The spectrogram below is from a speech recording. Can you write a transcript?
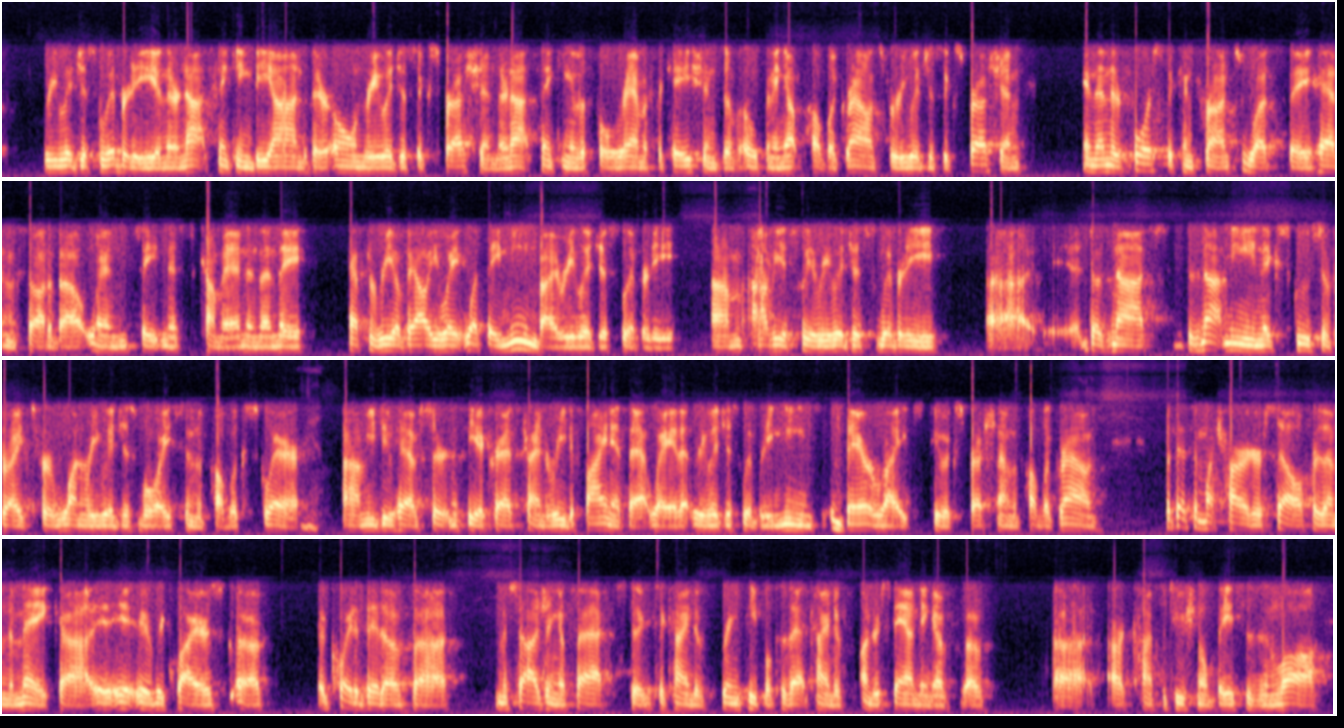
religious liberty and they're not thinking beyond their own religious expression. They're not thinking of the full ramifications of opening up public grounds for religious expression. And then they're forced to confront what they hadn't thought about when Satanists come in, and then they have to reevaluate what they mean by religious liberty. Um, obviously, religious liberty uh, does not does not mean exclusive rights for one religious voice in the public square. Um, you do have certain theocrats trying to redefine it that way, that religious liberty means their rights to expression on the public grounds. But that's a much harder sell for them to make. Uh, it, it, requires uh, quite a bit of uh, massaging of facts to, to kind of bring people to that kind of understanding of, of uh, our constitutional basis in law.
